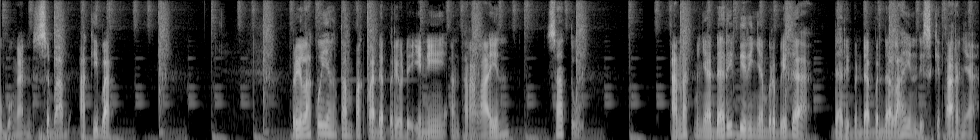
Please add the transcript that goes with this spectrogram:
hubungan sebab akibat. Perilaku yang tampak pada periode ini antara lain: 1. Anak menyadari dirinya berbeda dari benda-benda lain di sekitarnya.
